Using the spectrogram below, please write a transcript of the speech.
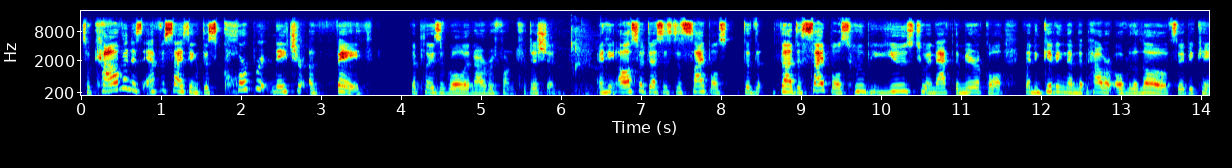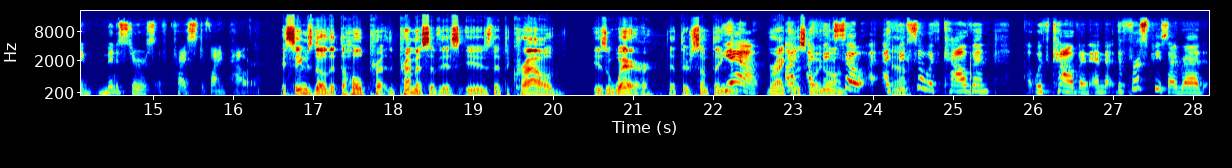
So Calvin is emphasizing this corporate nature of faith that plays a role in our Reformed tradition. And he also addresses disciples, the, the disciples whom he used to enact the miracle, that in giving them the power over the loaves, they became ministers of Christ's divine power. It seems though that the whole pre- the premise of this is that the crowd is aware that there's something yeah miraculous I, going I think on. so i, Yeah. think so with calvin uh, with calvin and the- first piece i read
